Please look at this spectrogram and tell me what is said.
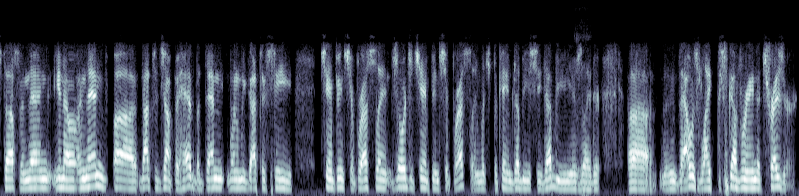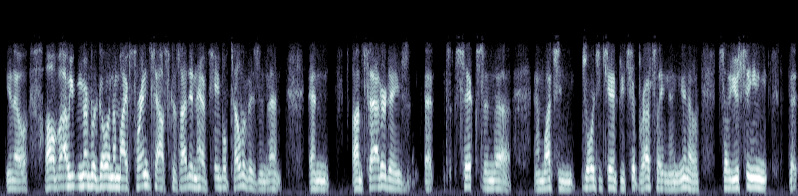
stuff. And then you know and then uh not to jump ahead but then when we got to see championship wrestling georgia championship wrestling which became wcw years later uh that was like discovering a treasure you know. I remember going to my friend's house because i didn't have cable television then. And on Saturdays at six and uh and watching Georgia Championship Wrestling. And you know so you're seeing that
